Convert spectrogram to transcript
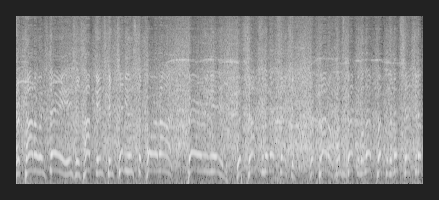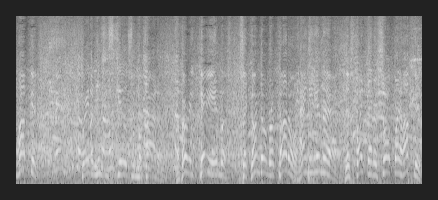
Mercado is dazed as Hopkins continues to pour it on. Bearing in with shots to the midsection. Mercado comes back with a left hook to the midsection of Hopkins. Great elusive skills from Mercado. A very game Segundo Mercado hanging in there despite that assault by Hopkins.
